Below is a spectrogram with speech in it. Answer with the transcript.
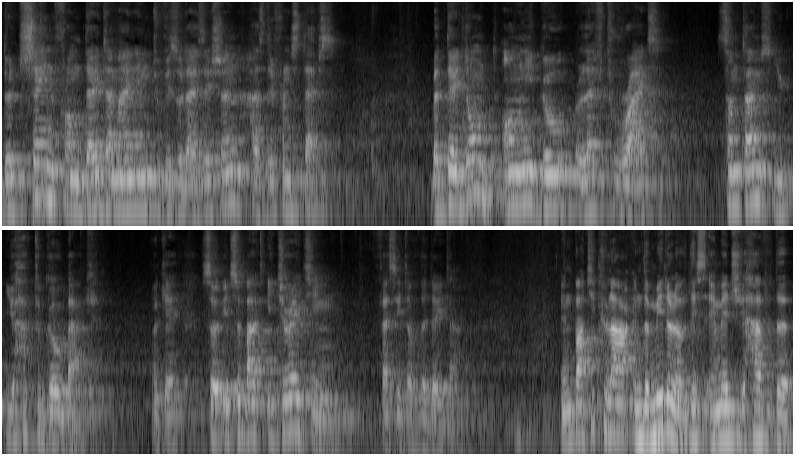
the chain from data mining to visualization has different steps. But they don't only go left to right, sometimes you, you have to go back. Okay? So it's about iterating facet of the data. In particular, in the middle of this image, you have the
